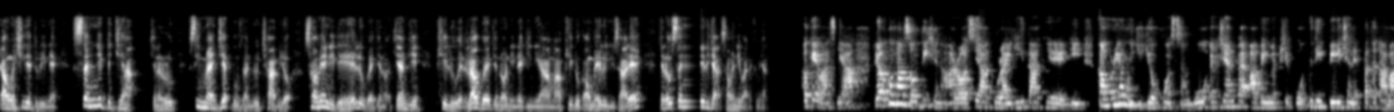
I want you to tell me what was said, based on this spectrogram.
တာဝန်ရှိတဲ့သူတွေနဲ့စနစ်တကျကျွန်တော်တို့စီမံချက်ပုံစံမျိုးချပြီးတော့ဆောင်ရွက်နေတယ်လို့ပဲကျွန်တော်အကြမ်းပြင်းဖြည့်လို့ရတယ်။ဒီလောက်ပဲကျွန်တော်အနေနဲ့ဒီနေရာမှာဖြည့်လို့ကောင်းမယ်လို့ယူဆတယ်။ကျွန်တော်တို့စနစ်တကျဆောင်ရွက်နေပါတယ်ခင်ဗျာ။ ဟုတ်ကဲ့ပါဆရာပြီးတော့အခုနောက်ဆုံးသိချင်တာကတော့ဆရာကိုယ်တိုင်ရေးသားခဲ့တဲ့ဒီကမ္ဘောဒီးယားဝန်ကြီးချုပ်ဟွန်ဆန်ကိုအကြံဖက်အားပေးမဖြစ်ဖို့တတိပေးခြင်းနဲ့ပတ်သက်တာပါ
